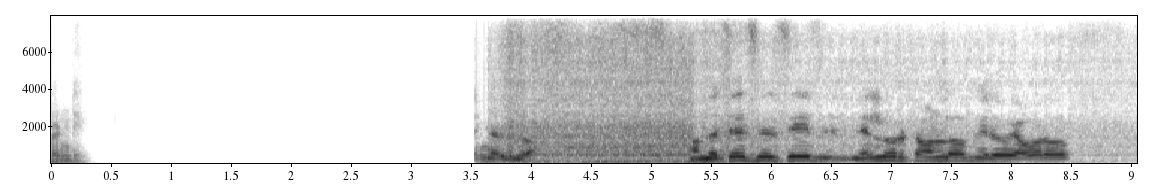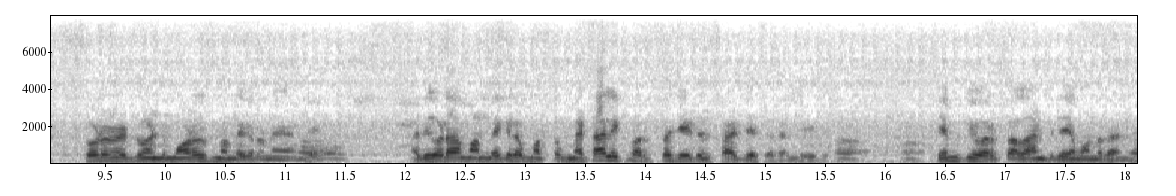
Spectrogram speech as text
రండి. అడుగులో మనది వచ్చేసేసి నెల్లూరు టౌన్లో మీరు ఎవరు చూడనటువంటి మోడల్స్ మన దగ్గర ఉన్నాయండి. అది కూడా మన దగ్గర మొత్తం మెటాలిక్ వర్క్తో చేయడం స్టార్ట్ చేశారండి ఇది. చెంకి వర్క్ అలాంటిది ఏమి ఉండదండి.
